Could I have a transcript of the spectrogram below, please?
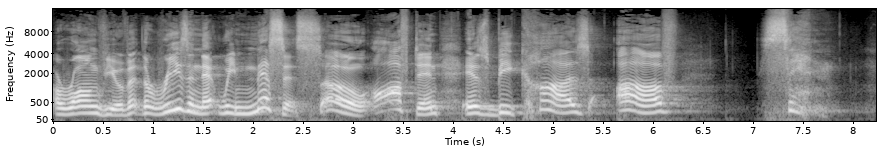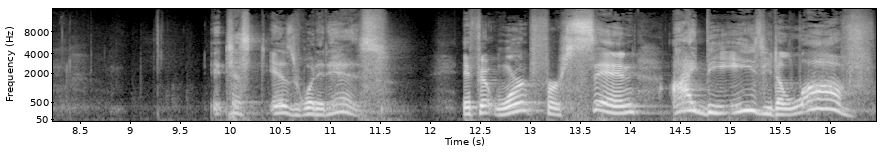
a wrong view of it, the reason that we miss it so often is because of sin. It just is what it is. If it weren't for sin, I'd be easy to love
